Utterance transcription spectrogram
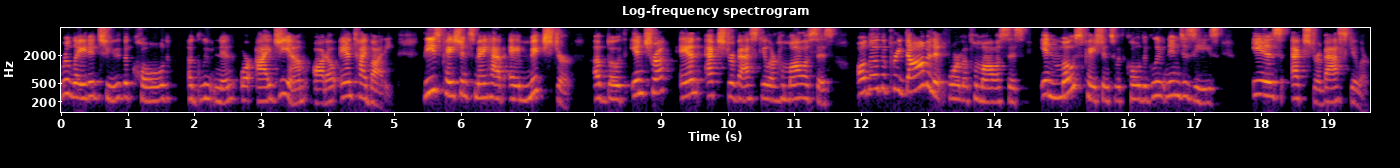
related to the cold agglutinin or IgM autoantibody. These patients may have a mixture of both intra and extravascular hemolysis, although the predominant form of hemolysis in most patients with cold agglutinin disease is extravascular.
